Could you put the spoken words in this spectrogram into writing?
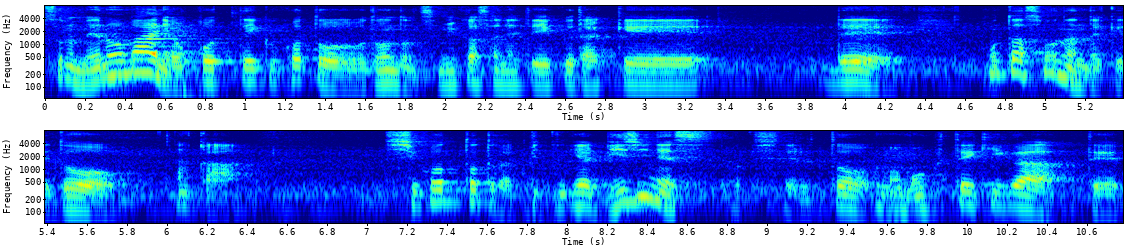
その目の前に起こっていくことをどんどん積み重ねていくだけで本当はそうなんだけどなんか仕事とかビいやビジネスをしてると、まあ、うん目的があって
